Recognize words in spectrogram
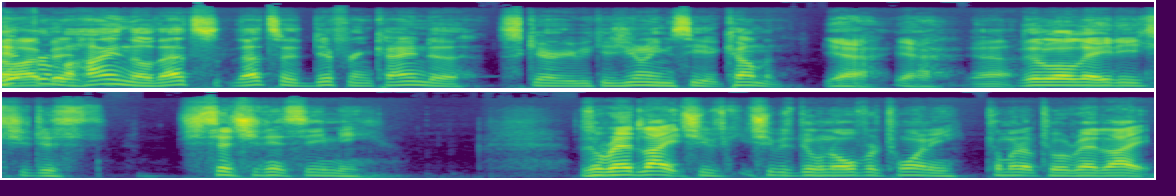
Hit I've from been- behind though, that's that's a different kind of scary because you don't even see it coming. Yeah, yeah, Yeah. Little old lady, she just she said she didn't see me. It was a red light. She was she was doing over twenty, coming up to a red light,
